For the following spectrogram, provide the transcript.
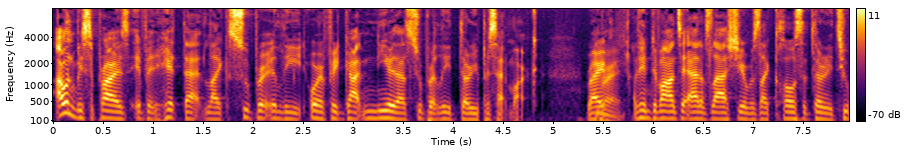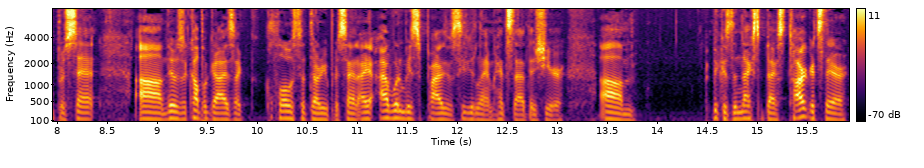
I wouldn't be surprised if it hit that like super elite or if it got near that super elite 30% mark. Right? Right. I think Davante Adams last year was like close to 32%. Um, there was a couple guys like close to 30%. I, I wouldn't be surprised if CeeDee Lamb hits that this year. Um, because the next best targets there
